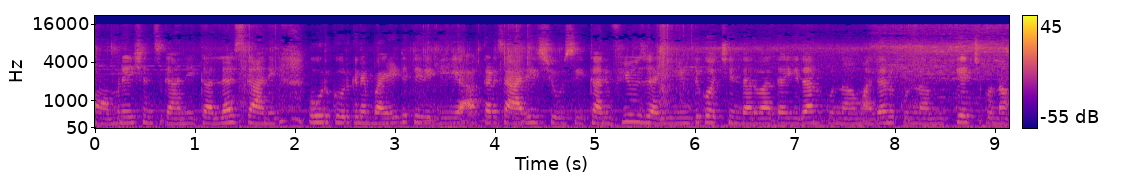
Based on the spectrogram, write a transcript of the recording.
కాంబినేషన్స్ కానీ కలర్స్ కానీ ఊరుకూరుకునే బయట తిరిగి అక్కడ శారీస్ చూసి కన్ఫ్యూజ్ అయ్యి ఇంటికి వచ్చిన తర్వాత ఇది అనుకున్నాం అది అనుకున్నాం ఇది తెచ్చుకున్నాం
